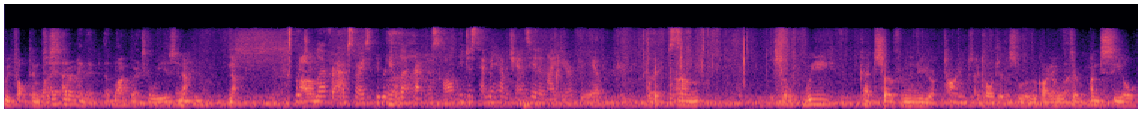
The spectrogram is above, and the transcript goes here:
we told him Well, to. I, I don't mean that. Uh, Mark Burns. Can we use him No. anymore? No. Richard Lefrak, I'm sorry, Richard Lefrak just called. He just had, we have a chance, he had an idea for you. Okay. Um, so we got served from the New York Times. I told you this regarding to unseal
